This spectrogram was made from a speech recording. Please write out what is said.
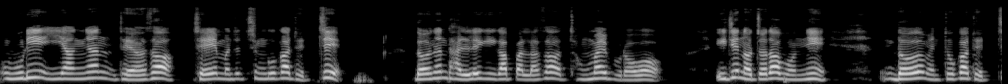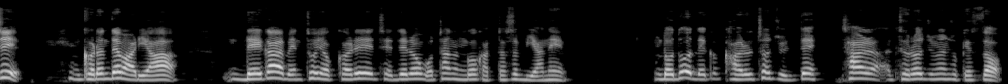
우리 2학년 되어서 제일 먼저 친구가 됐지? 너는 달리기가 빨라서 정말 부러워. 이젠 어쩌다 보니 너의 멘토가 됐지? 그런데 말이야. 내가 멘토 역할을 제대로 못하는 것 같아서 미안해. 너도 내가 가르쳐 줄 때 잘 들어주면 좋겠어.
